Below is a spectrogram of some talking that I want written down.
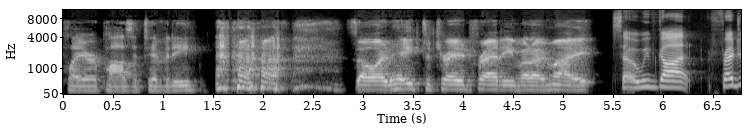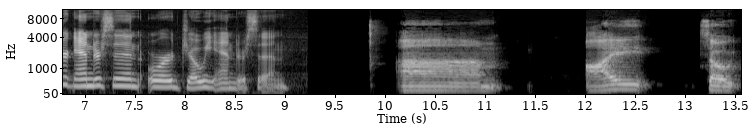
player positivity. so I'd hate to trade Freddie, but I might. So we've got Frederik Andersen or Joey Anderson. Um, I so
